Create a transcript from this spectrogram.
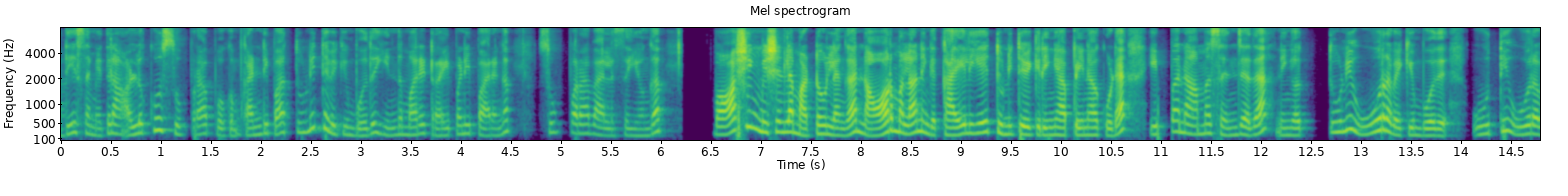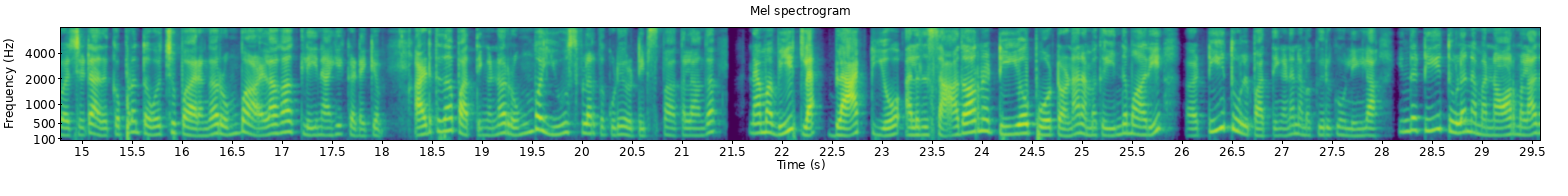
அதே சமயத்தில் அழுக்கும் சூப்பராக போகும். கண்டிப்பாக துணி துவைக்கும் போது இந்த மாதிரி ட்ரை பண்ணி பாருங்கள் சூப்பராக வேலை செய்யுங்க. வாஷிங் மிஷினில் மட்டும் இல்லைங்க. நார்மலாக நீங்கள் கையிலேயே துணி துவைக்கிறீங்க அப்படின்னா கூட இப்போ நாம் செஞ்சதை நீங்கள் துணி ஊற வைக்கும்போது ஊற்றி ஊற வச்சுட்டு அதுக்கப்புறம் துவைச்சு பாருங்கள் ரொம்ப அழகாக க்ளீனாகி கிடைக்கும். அடுத்ததாக பார்த்தீங்கன்னா ரொம்ப யூஸ்ஃபுல்லாக இருக்கக்கூடிய ஒரு டிப்ஸ் பார்க்கலாங்க. நம்ம வீட்டில் பிளாக் டீயோ அல்லது சாதாரண டீயோ போட்டோன்னா நமக்கு இந்த மாதிரி டீ தூள் பார்த்திங்கன்னா நமக்கு இருக்கும் இல்லைங்களா? இந்த டீ தூளை நம்ம நார்மலாக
